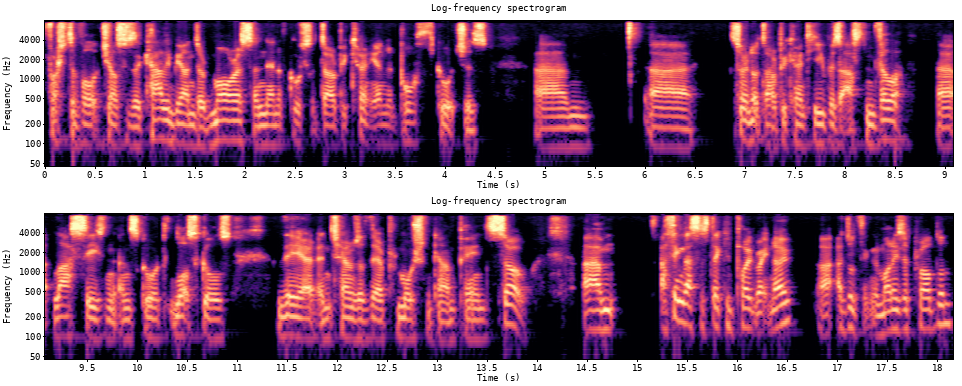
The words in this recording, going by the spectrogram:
first of all at Chelsea's academy under Morris, and then of course at Derby County under both coaches. Um, uh, sorry, not Derby County. He was at Aston Villa uh, last season and scored lots of goals there in terms of their promotion campaign. So um, I think that's the sticking point right now. I don't think the money's a problem.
